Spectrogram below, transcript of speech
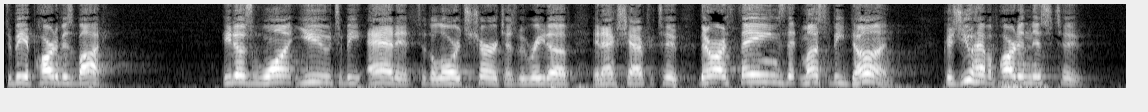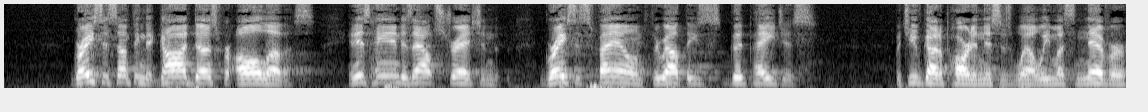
to be a part of his body. He does want you to be added to the Lord's church, as we read of in Acts chapter 2. There are things that must be done because you have a part in this too. Grace is something that God does for all of us. And His hand is outstretched, and Grace is found throughout these good pages. But you've got a part in this as well. We must never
